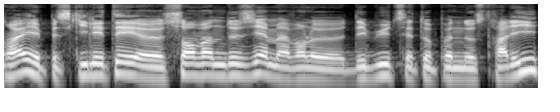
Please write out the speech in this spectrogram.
Oui, parce qu'il était euh, 122e avant le début de cet Open d'Australie.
